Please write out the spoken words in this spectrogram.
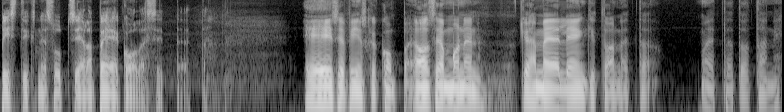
pistikö ne sut siellä PKlle sitten? Että? Ei se Finska komppani, on semmoinen, kyllähän meidän lenkit on, että, että tota, niin,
